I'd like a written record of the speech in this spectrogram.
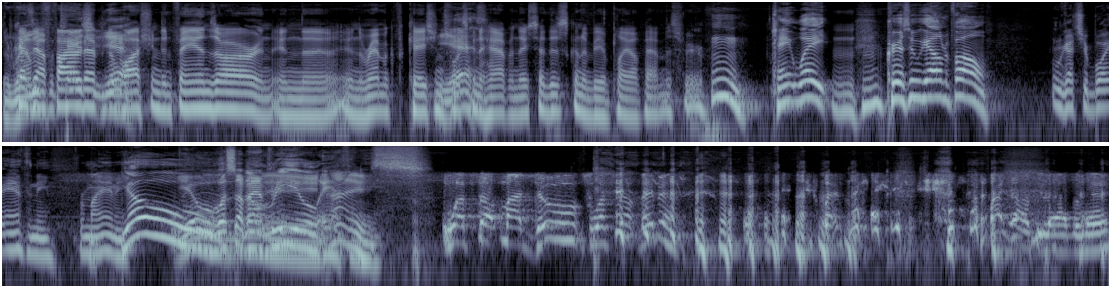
the because how fired up ramifications, the. Washington fans are, and, and the and the ramifications. What's going to happen? They said this is going to be a playoff atmosphere. Can't wait. Mm-hmm. Chris, who we got on the phone? We got your boy Anthony from Miami. Yo. Yo, what's up, Anthony? Real Anthony. Nice. What's up, my dudes? What's up, baby? Why y'all be laughing, man?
